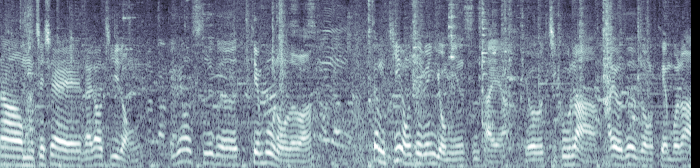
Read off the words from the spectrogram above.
那我们接下来来到基隆，一定要吃个天妇罗的吧？在我们基隆这边有名的食材呀、有吉古辣，还有这种甜不辣。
